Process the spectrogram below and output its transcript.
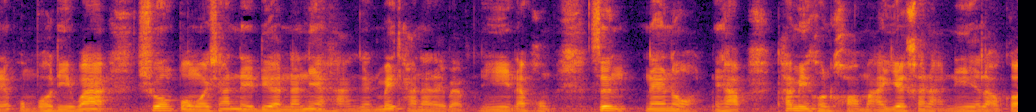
นะผมพอดีว่าช่วงโปรโมชั่นในเดือนนั้นเนี่ยหาเงินไม่ทันอะไรแบบนี้นะผมซึ่งแน่นอนนะครับถ้ามีคนขอมาเยอะขนาดนี้เราก็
